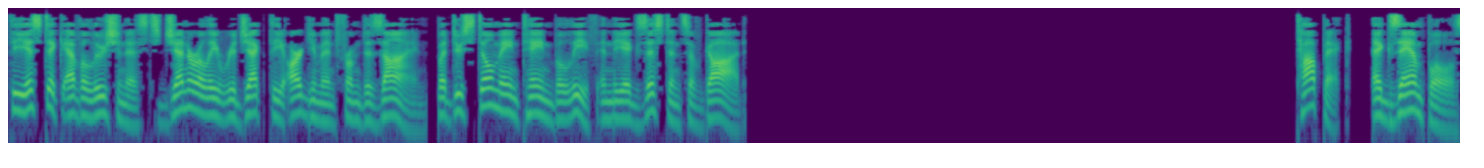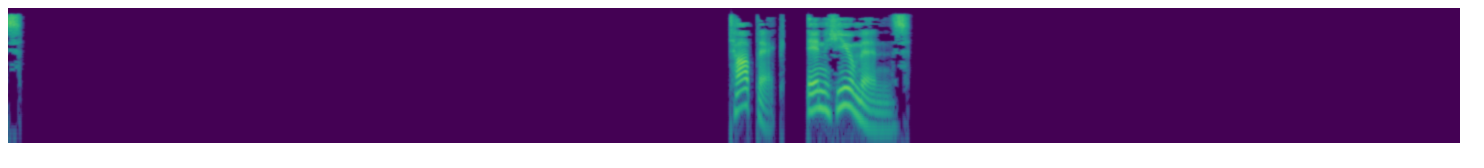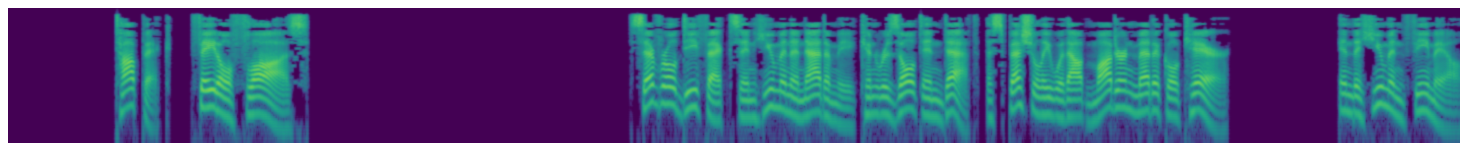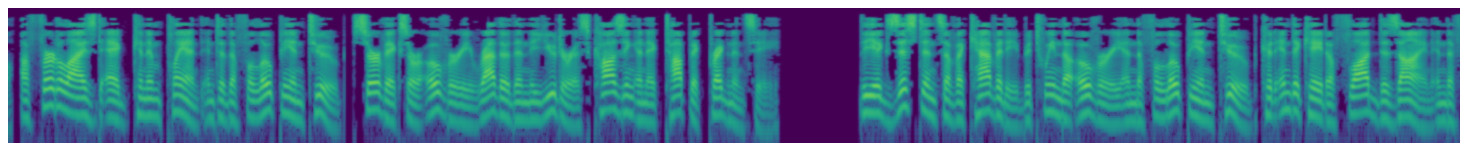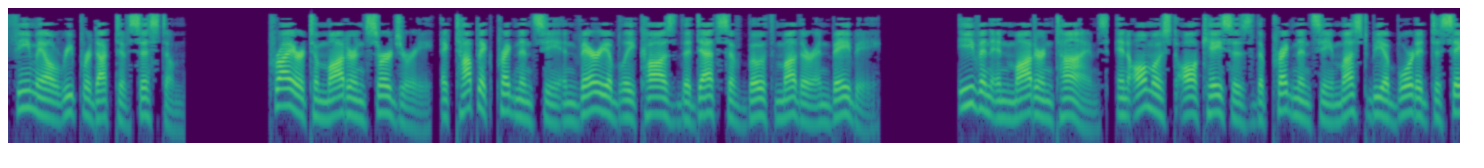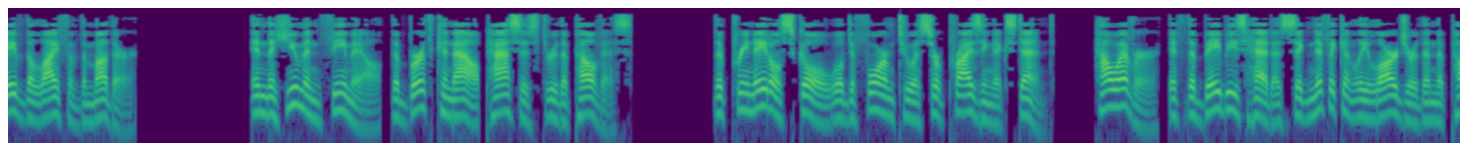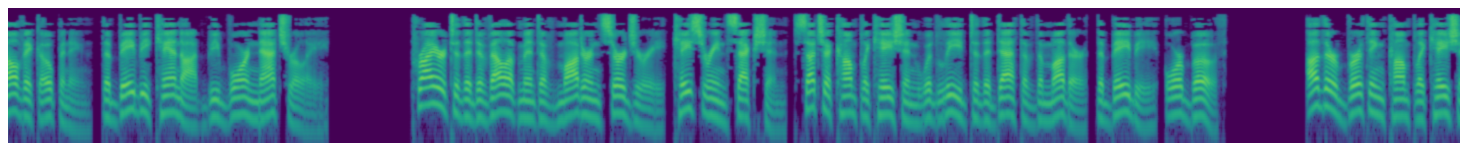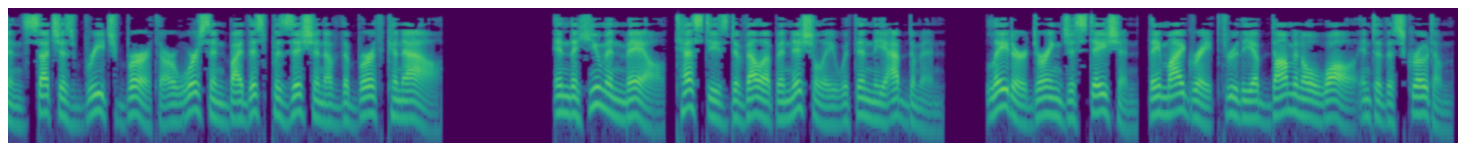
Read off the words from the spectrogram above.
Theistic evolutionists generally reject the argument from design, but do still maintain belief in the existence of God. Topic. Examples Topic. In humans Topic: Fatal flaws. Several defects in human anatomy can result in death, especially without modern medical care. In the human female, a fertilized egg can implant into the fallopian tube, cervix or ovary rather than the uterus causing an ectopic pregnancy. The existence of a cavity between the ovary and the fallopian tube could indicate a flawed design in the female reproductive system. Prior to modern surgery, ectopic pregnancy invariably caused the deaths of both mother and baby. Even in modern times, in almost all cases the pregnancy must be aborted to save the life of the mother. In the human female, the birth canal passes through the pelvis. The prenatal skull will deform to a surprising extent. However, if the baby's head is significantly larger than the pelvic opening, the baby cannot be born naturally. Prior to the development of modern surgery caesarean section, such a complication would lead to the death of the mother, the baby, or both. Other birthing complications such as breech birth are worsened by this position of the birth canal. In the human male, testes develop initially within the abdomen. Later during gestation, they migrate through the abdominal wall into the scrotum.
